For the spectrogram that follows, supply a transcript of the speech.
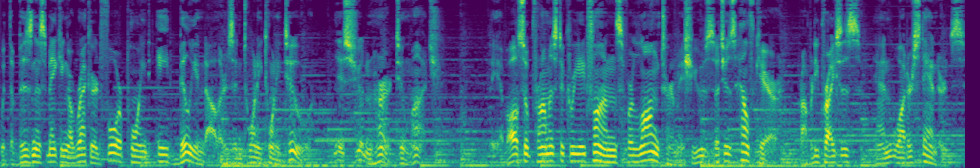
with the business making a record $4.8 billion in 2022. This shouldn't hurt too much. They have also promised to create funds for long term issues such as healthcare, property prices, and water standards.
